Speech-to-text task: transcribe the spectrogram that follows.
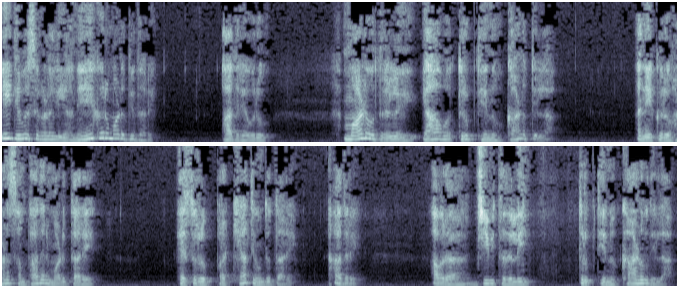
ಈ ದಿವಸಗಳಲ್ಲಿ ಅನೇಕರು ಮಾಡುತ್ತಿದ್ದಾರೆ. ಆದರೆ ಅವರು ಮಾಡುವುದರಲ್ಲಿ ಯಾವ ತೃಪ್ತಿಯನ್ನು ಕಾಣುತ್ತಿಲ್ಲ. ಅನೇಕರು ಹಣ ಸಂಪಾದನೆ ಮಾಡುತ್ತಾರೆ ಹೆಸರು ಪ್ರಖ್ಯಾತಿ ಹೊಂದುತ್ತಾರೆ. ಆದರೆ ಅವರ ಜೀವಿತದಲ್ಲಿ ತೃಪ್ತಿಯನ್ನು ಕಾಣುವುದಿಲ್ಲ.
